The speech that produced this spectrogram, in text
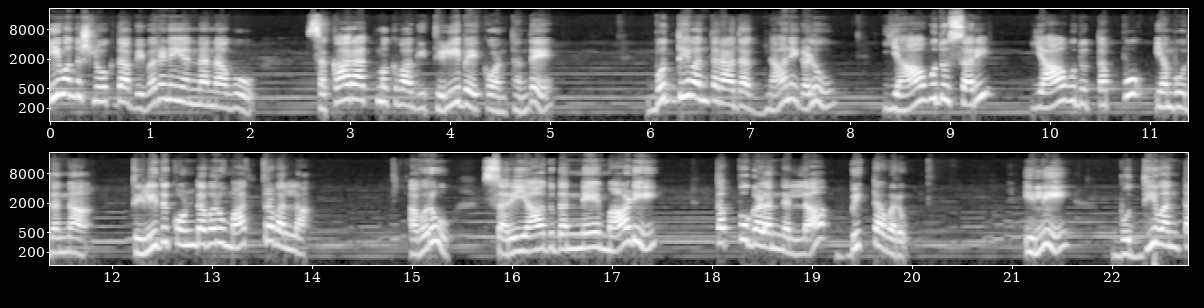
ಈ ಒಂದು ಶ್ಲೋಕದ ವಿವರಣೆಯನ್ನ ನಾವು ಸಕಾರಾತ್ಮಕವಾಗಿ ತಿಳಿಬೇಕು ಅಂತಂದ್ರೆ, ಬುದ್ಧಿವಂತರಾದ ಜ್ಞಾನಿಗಳು ಯಾವುದು ಸರಿ, ಯಾವುದು ತಪ್ಪು ಎಂಬುದನ್ನ ತಿಳಿದುಕೊಂಡವರು ಮಾತ್ರವಲ್ಲ, ಅವರು ಸರಿಯಾದುದನ್ನೇ ಮಾಡಿ ತಪ್ಪುಗಳನ್ನೆಲ್ಲ ಬಿಟ್ಟವರು. ಇಲ್ಲಿ ಬುದ್ಧಿವಂತ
